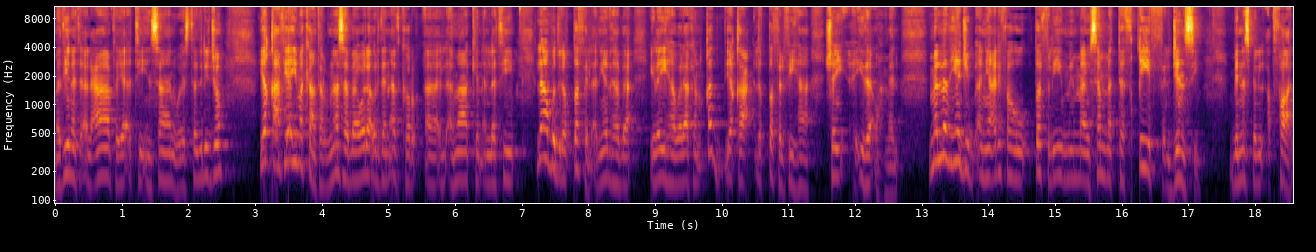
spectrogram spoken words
مدينة ألعاب فيأتي إنسان ويستدرجه. يقع في أي مكان. ترى بالمناسبة ولا أريد أن أذكر الأماكن التي لا بد للطفل أن يذهب إليها ولكن قد يقع للطفل فيها شيء إذا أهمل. ما الذي يجب أن يعرفه طفلي مما يسمى التثقيف الجنسي بالنسبة للأطفال؟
